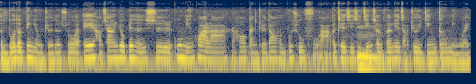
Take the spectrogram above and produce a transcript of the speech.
很多的病友觉得说，哎，好像又变成是污名化啦，然后感觉到很不舒服啊。而且其实精神分裂早就已经更名为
